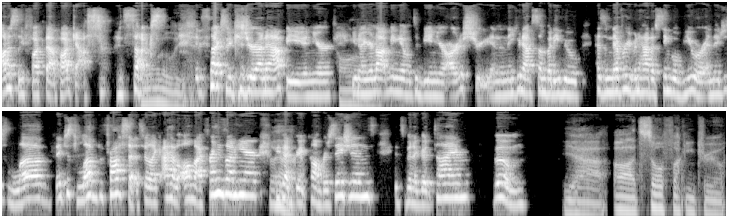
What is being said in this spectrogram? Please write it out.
honestly, fuck that podcast. It sucks. totally. It sucks because you're unhappy and you're, you know, you're not being able to be in your artistry. And then you can have somebody who has never even had a single viewer and they just love, they just love the process. They're like, I have all my friends on here. We've had great conversations. It's been a good time. Boom. Yeah. Oh, it's so fucking true.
